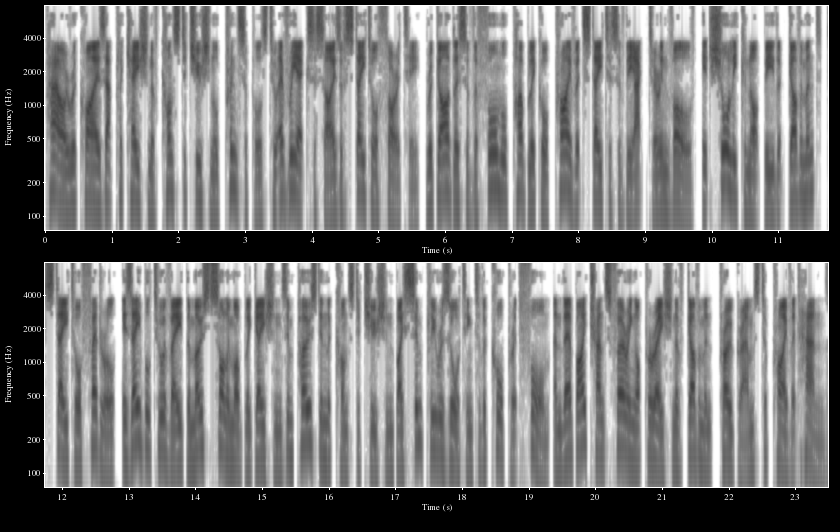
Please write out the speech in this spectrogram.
power requires application of constitutional principles to every exercise of state authority, regardless of the formal public or private status of the actor involved. It surely cannot be that government, state or federal, is able to evade the most solemn obligations imposed in the Constitution by simply resorting to the corporate form and thereby transferring operation of government programs to private hands.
